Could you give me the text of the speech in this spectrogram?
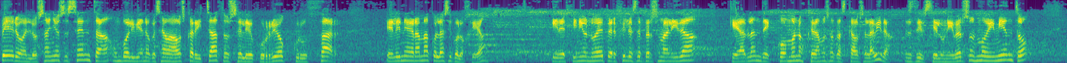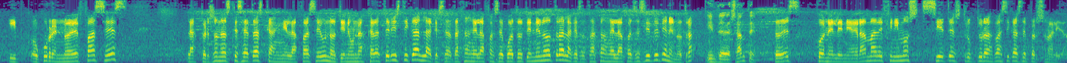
Pero en los años 60, un boliviano que se llama Óscar Ichazo se le ocurrió cruzar el enneagrama con la psicología y definió nueve perfiles de personalidad que hablan de cómo nos quedamos atascados en la vida. Es decir, si el universo es movimiento y ocurren nueve fases, las personas que se atascan en la fase 1 tienen unas características, las que se atascan en la fase 4 tienen otra, las que se atascan en la fase 7 tienen otra. Interesante. Entonces, con el enneagrama definimos siete estructuras básicas de personalidad.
